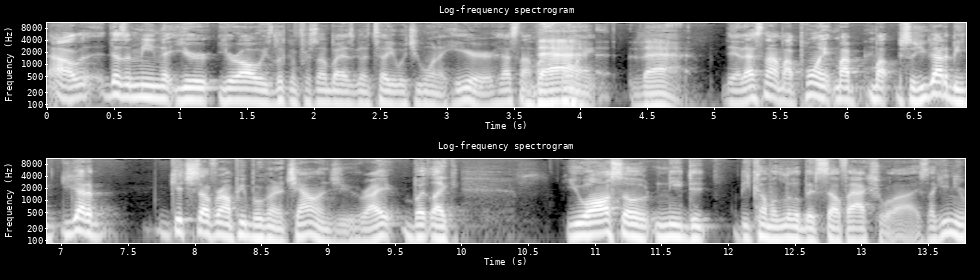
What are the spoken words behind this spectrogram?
Now, it doesn't mean that you're you're always looking for somebody that's going to tell you what you want to hear. That's not my That point. that Yeah, that's not my point. My, my so you got to be you got to get yourself around people who are going to challenge you, right? But like you also need to become a little bit self-actualized. Like you need to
